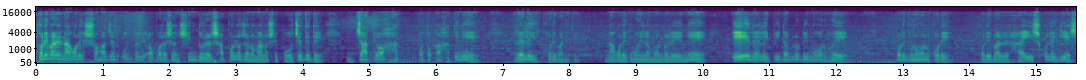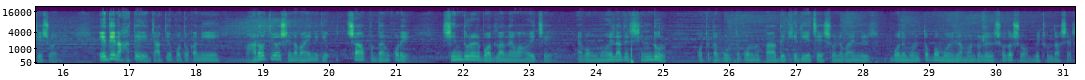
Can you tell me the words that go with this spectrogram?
খড়িবাড়ি নাগরিক সমাজের উদ্যোগী অপারেশন সিন্দুরের সাফল্য যেন মানুষে পৌঁছে দিতে জাতীয় হাত পতাকা হাতে নিয়ে র্যালি খড়িবাড়িতে। নাগরিক মহিলা মণ্ডলী নিয়ে এই র্যালি পিডাব্লিউডি মোড় হয়ে পরিভ্রমণ করে খড়িবাড়ির হাই স্কুলে গিয়ে শেষ হয়। এদিন হাতে জাতীয় পতাকা নিয়ে ভারতীয় সেনাবাহিনীকে উৎসাহ প্রদান করে সিন্দুরের বদলা নেওয়া হয়েছে এবং মহিলাদের সিন্দুর কতটা গুরুত্বপূর্ণ তা দেখিয়ে দিয়েছে সৈন্যবাহিনীর বলে মন্তব্য মহিলা মণ্ডলের সদস্য মিঠুন দাসের।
